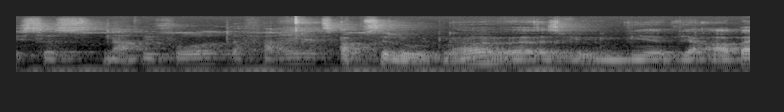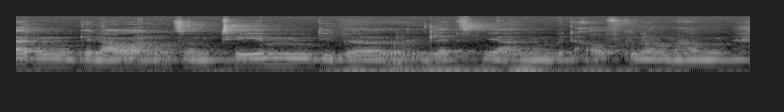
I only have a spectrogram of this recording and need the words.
Ist das nach wie vor der Fall jetzt? Absolut. Ne? Also wir, wir arbeiten genau an unseren Themen, die wir in den letzten Jahren mit aufgenommen haben,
